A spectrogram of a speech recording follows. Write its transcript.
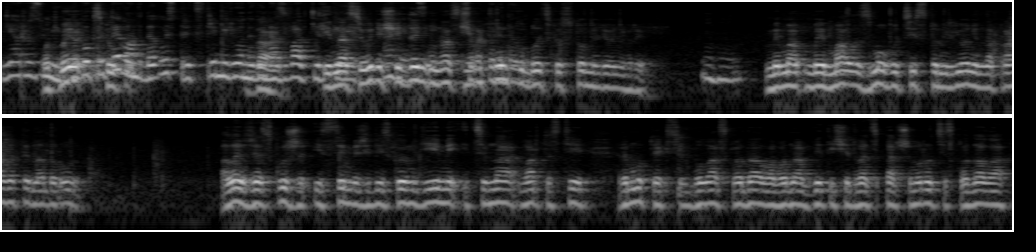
Я розумію. ми Ну, попри те, вам вдалося 33 мільйони, ви назвав тільки І на сьогоднішній агенції, день у нас на рахунку передали. близько 100 мільйонів гривень. Угу. Ми, ми мали змогу ці 100 мільйонів направити на дороги. Але в зв'язку ж із цими ж військовими діями і ціна вартості ремонту, як була, складала вона в 2021 році складала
